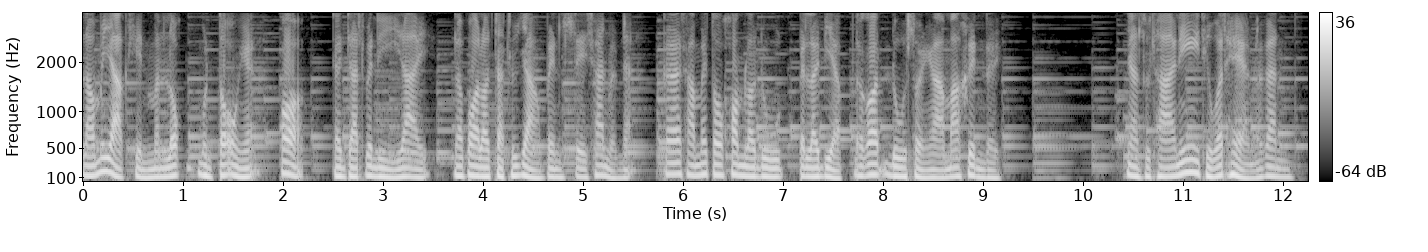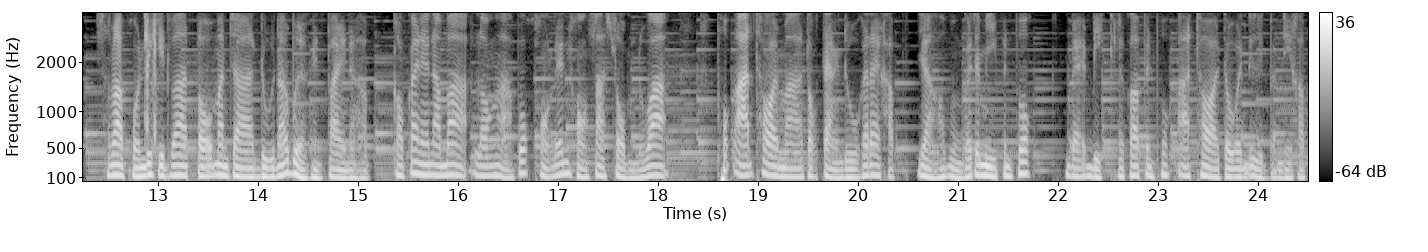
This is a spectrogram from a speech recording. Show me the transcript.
เราไม่อยากเห็นมันรกบนโต๊ะอย่างเงี้ยก็จะจัดไว้ในนี้ได้ แล้วพอเราจัดทุกอย่างเป็นสเตชันแบบเนี้ยก็จะทำให้โต๊ะคอมเราดูเป็นระเบียบ แล้วก็ดูสวยงามมากขึ้นเลย อย่างสุดท้ายนี่ถือว่าแถมแล้วกันสำหรับคนที่คิดว่าโต๊ะมันจะดูน่าเบื่อเกินไปนะครับกอบก็แนะนำว่าลองหาพวกของเล่นของสะสมหรือว่าพวกอาร์ตทอยมาตกแต่งดูก็ได้ครับ อย่างของผมก็จะมีเป็นพวกแบบิกแล้วก็เป็นพวกอาร์ตทอยตัวอื่นๆแบบนี้ครับ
